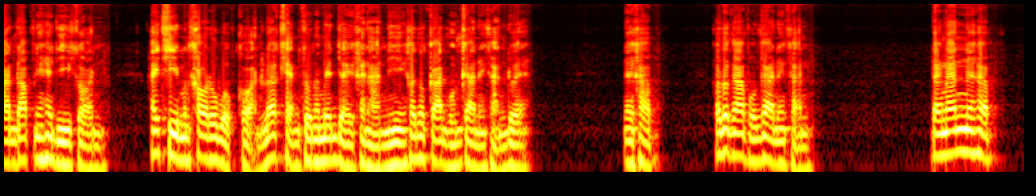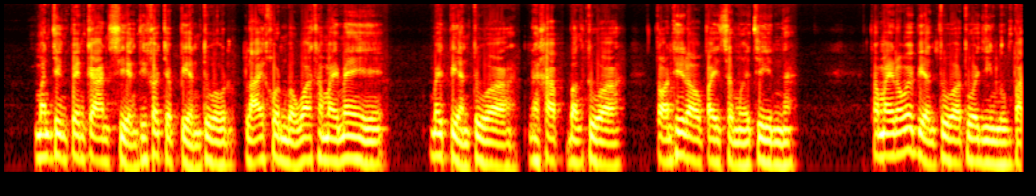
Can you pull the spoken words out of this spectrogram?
การรับนี่ให้ดีก่อน ให้ทีมมันเข้าระบบก่อน แล้วแข่งทัวร์นาเมนต์ใหญ่ขนาดนี้เขาต้องการผลการแข่งขันด้วยนะครับเขาต้องการผลการแข่งขัน ดังนั้นนะครับมันจึงเป็นการเสี่ยงที่เขาจะเปลี่ยนตัวหลายคนบอกว่าทำไมไม่ไม่เปลี่ยนตัวนะครับ บางตัวตอนที่เราไปเสมอจีนนะ ทำไมเราไม่เปลี่ยนตัวตัวยิงลงไป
